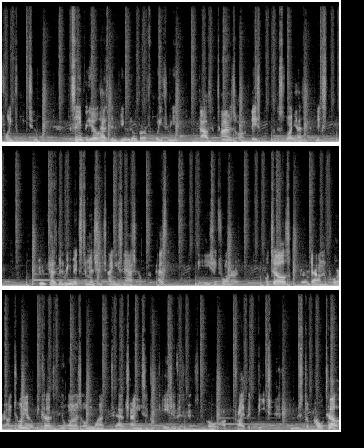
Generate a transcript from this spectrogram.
2022. The same video has been viewed over 43,000 times on Facebook, but the story has been mixed has been remixed to mention Chinese nationals as the Asian foreigners. Hotels burned down in Port Antonio because the new owners only wanted to have Chinese and Caucasian visitors to go on a private beach and use the hotel.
